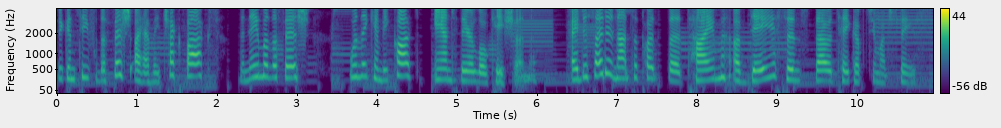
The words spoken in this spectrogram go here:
You can see for the fish, I have a checkbox, the name of the fish, when they can be caught, and their location. I decided not to put the time of day since that would take up too much space.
